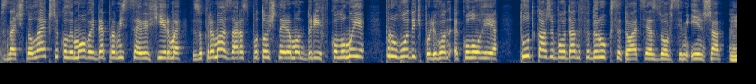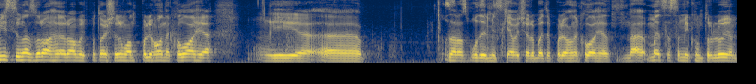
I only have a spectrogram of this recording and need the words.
значно легше, коли мова йде про місцеві фірми. Зокрема, зараз поточний ремонт доріг в Коломиї проводить полігон екологія. Тут каже Богдан Федорук, ситуація зовсім інша. В місті у нас дороги робить поточний ремонт полігон екологія. І е, зараз буде Міцкевича робити полігон екологія. Ми це самі контролюємо,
